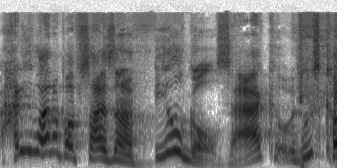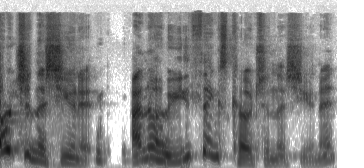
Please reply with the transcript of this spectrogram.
how do you line up offsides on a field goal zach? Who's coaching this unit? I know who you think's coaching this unit.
